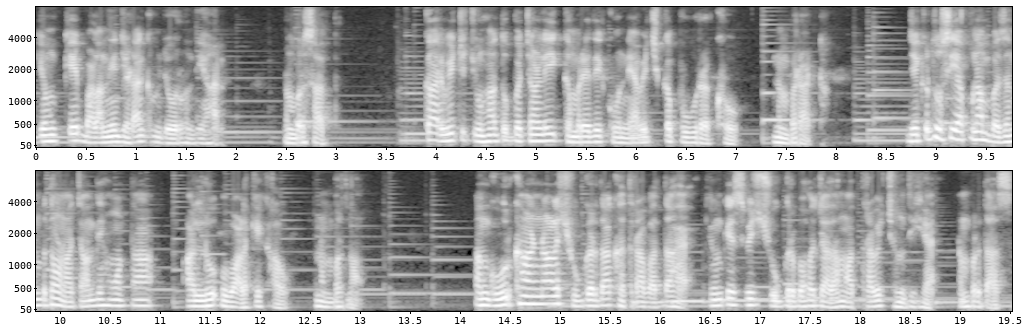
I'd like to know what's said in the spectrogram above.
ਕਿਉਂਕਿ ਵਾਲਾਂ ਦੀਆਂ ਜੜ੍ਹਾਂ ਕਮਜ਼ੋਰ ਹੁੰਦੀਆਂ ਹਨ। ਨੰਬਰ 7 ਘਰ ਵਿੱਚ ਚੂਹਾਂ ਤੋਂ ਬਚਣ ਲਈ ਕਮਰੇ ਦੇ ਕੋਨਿਆਂ ਵਿੱਚ ਕਪੂਰ ਰੱਖੋ। ਨੰਬਰ 8 ਜੇਕਰ ਤੁਸੀਂ ਆਪਣਾ ਵਜ਼ਨ ਵਧਾਉਣਾ ਚਾਹੁੰਦੇ ਹੋ ਤਾਂ ਆਲੂ ਉਬਾਲ ਕੇ ਖਾਓ। ਨੰਬਰ 9 ਅੰਗੂਰ ਖਾਣ ਨਾਲ ਸ਼ੂਗਰ ਦਾ ਖਤਰਾ ਵੱਧਦਾ ਹੈ, ਕਿਉਂਕਿ ਇਸ ਵਿੱਚ ਸ਼ੂਗਰ ਬਹੁਤ ਜ਼ਿਆਦਾ ਮਾਤਰਾ ਵਿੱਚ ਹੁੰਦੀ ਹੈ। ਨੰਬਰ 10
